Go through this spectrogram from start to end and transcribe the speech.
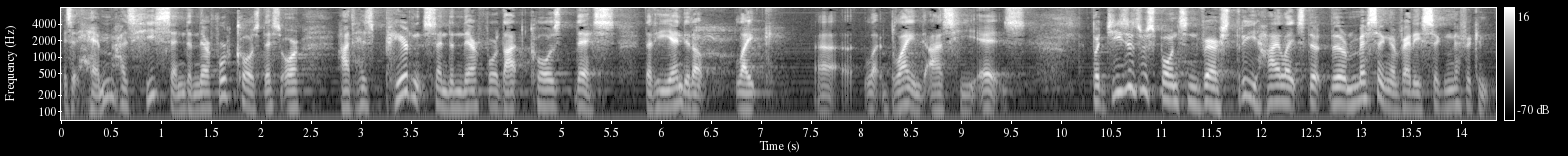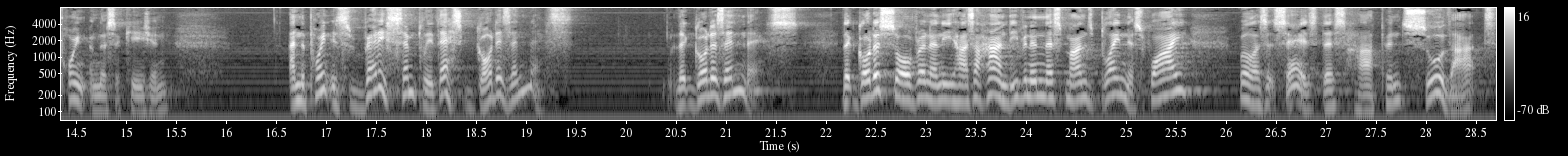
Is it him? Has he sinned and therefore caused this? Or had his parents sinned and therefore that caused this? That he ended up like, uh, like blind as he is. But Jesus' response in verse 3 highlights that they're missing a very significant point on this occasion. And the point is very simply this God is in this. That God is in this. That God is sovereign and he has a hand even in this man's blindness. Why? Well, as it says, this happened so that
